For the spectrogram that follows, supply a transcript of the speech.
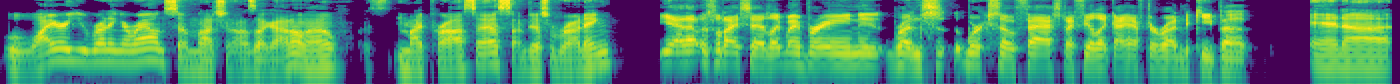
why are you running around so much?" And I was like, "I don't know. It's my process. I'm just running." Yeah, that was what I said. Like my brain it runs works so fast. I feel like I have to run to keep up. and uh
